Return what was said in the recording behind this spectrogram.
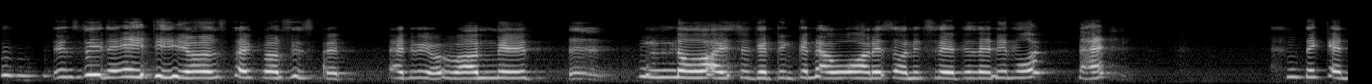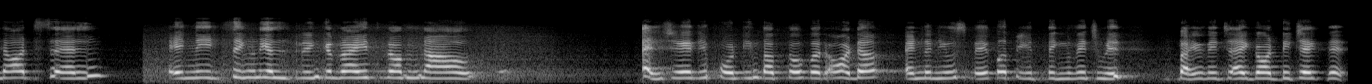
It's been 80 years I persisted and we won it. No eye sugar thing can have ORS on its label anymore. And they cannot sell any single drink right from now. I'll share the 14th October order and the newspaper clipping which will, by which I got dejected.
